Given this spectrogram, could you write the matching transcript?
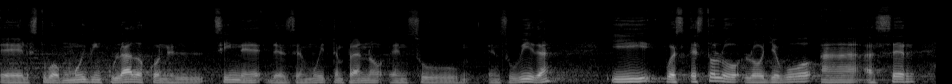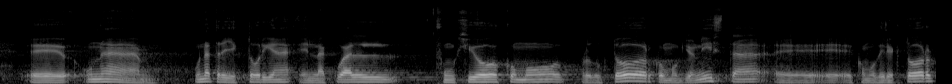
él estuvo muy vinculado con el cine desde muy temprano en su, en su vida. Y pues esto lo, lo llevó a hacer eh, una, una trayectoria en la cual fungió como productor, como guionista, eh, como director,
